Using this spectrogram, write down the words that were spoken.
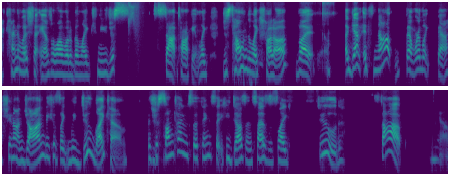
I kind of wish that Angela would have been like, can you just stop talking? Like, just tell him to like shut up. But Yeah. again, it's not that we're like bashing on John because like we do like him. It's just sometimes the things that he does and says, it's like, dude, stop. Yeah.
